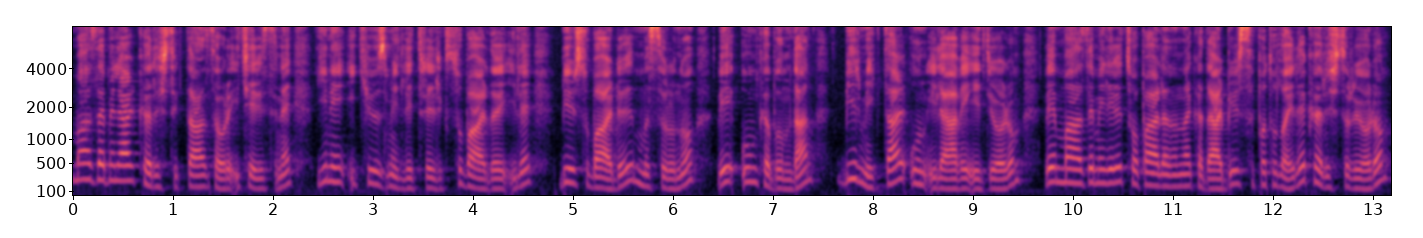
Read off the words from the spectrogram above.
Malzemeler karıştıktan sonra içerisine yine 200 mililitrelik su bardağı ile 1 su bardağı mısır unu ve un kabımdan bir miktar un ilave ediyorum ve malzemeleri toparlanana kadar bir spatula ile karıştırıyorum.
